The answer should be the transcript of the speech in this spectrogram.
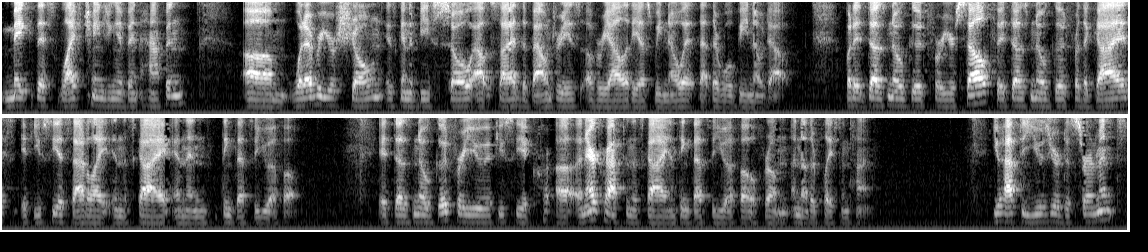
make this life changing event happen, um, whatever you're shown is going to be so outside the boundaries of reality as we know it that there will be no doubt. But it does no good for yourself, it does no good for the guides if you see a satellite in the sky and then think that's a UFO. It does no good for you if you see a, uh, an aircraft in the sky and think that's a UFO from another place in time. You have to use your discernment.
